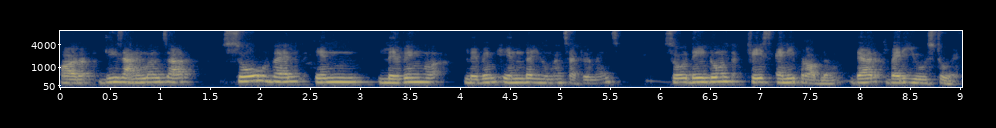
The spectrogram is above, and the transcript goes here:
or these animals are so well in living living in the human settlements, so they don't face any problem. They are very used to it.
